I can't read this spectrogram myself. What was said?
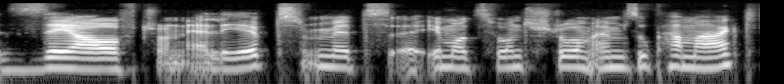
sehr oft schon erlebt mit äh, Emotionssturm im Supermarkt.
